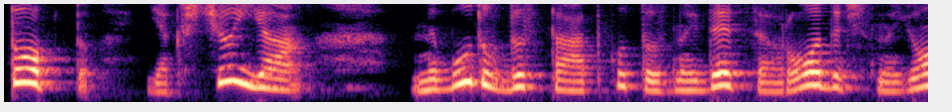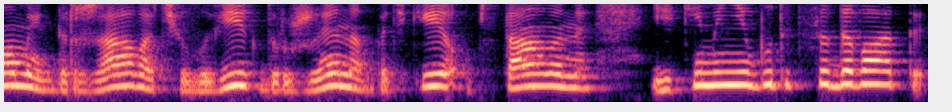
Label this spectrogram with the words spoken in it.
Тобто, якщо я не буду в достатку, то знайдеться родич, знайомий, держава, чоловік, дружина, батьки, обставини, які мені будуть це давати.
